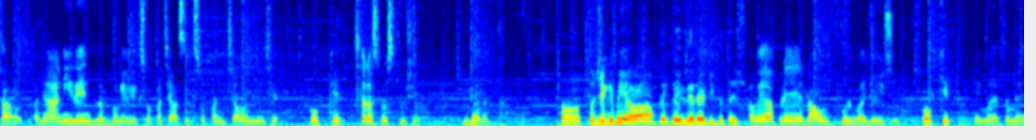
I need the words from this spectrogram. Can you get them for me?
સારો છે અને આની રેન્જ લગભગ એકસો પચાસ એકસો પંચાવનની છે ઓકે સરસ વસ્તુ છે બરાબર તો જગીભાઈ હવે આપણે કઈ વેરાયટી બતાવીશું હવે આપણે રાઉન્ડ ફૂલમાં જોઈશું ઓકે એમાં તમે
